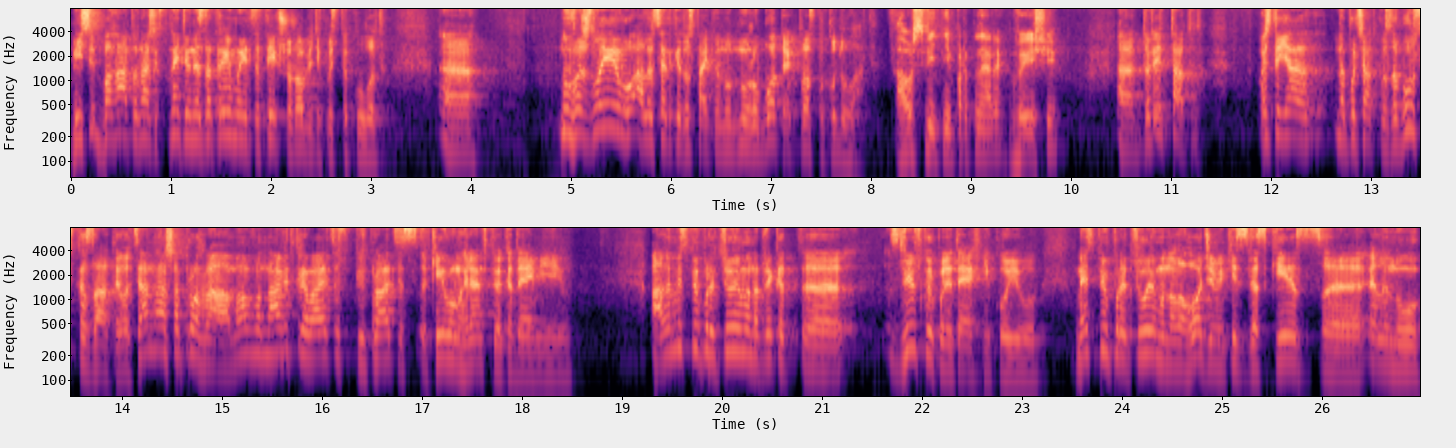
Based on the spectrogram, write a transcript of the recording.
Більше багато наших студентів не затримується тих, що роблять якусь таку от е, ну важливу, але все-таки достатньо нудну роботу, як просто кодувати. А освітні партнери, вищі. Е, До речі, тату, бачите, я на початку забув сказати: оця наша програма вона відкривається в співпраці з Києво-Могилянською академією. Але ми співпрацюємо, наприклад, е, з Львівською політехнікою. Ми співпрацюємо, налагоджуємо якісь зв'язки з е, ЛНУ,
